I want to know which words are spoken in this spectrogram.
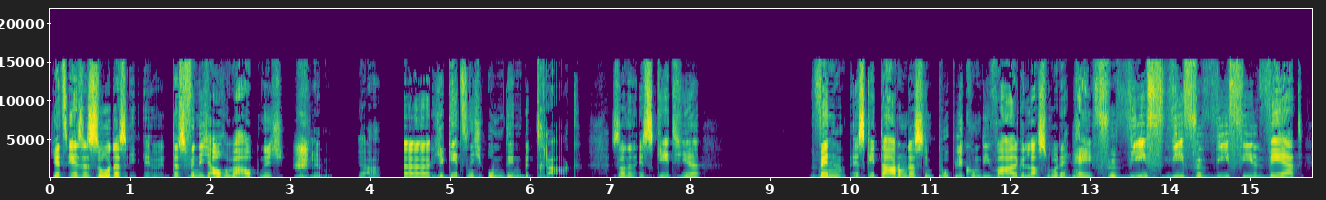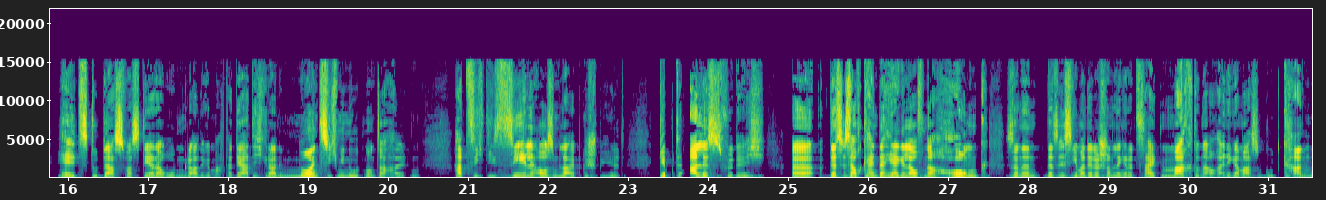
Jetzt ist es so, dass äh, das finde ich auch überhaupt nicht schlimm. Ja, äh, hier geht es nicht um den Betrag, sondern es geht hier, wenn, es geht darum, dass dem Publikum die Wahl gelassen wurde, hey, für wie, wie, für wie viel Wert hältst du das, was der da oben gerade gemacht hat? Der hat dich gerade 90 Minuten unterhalten, hat sich die Seele aus dem Leib gespielt, gibt alles für dich. Äh, das ist auch kein dahergelaufener Honk, sondern das ist jemand, der das schon längere Zeit macht und auch einigermaßen gut kann.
